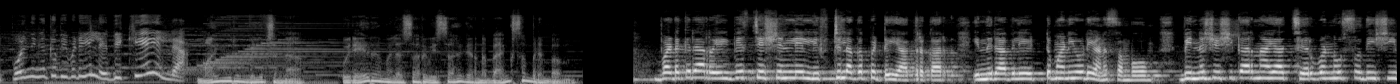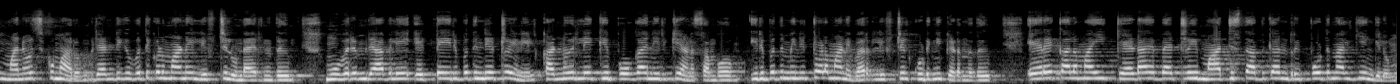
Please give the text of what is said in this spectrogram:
ഇപ്പോൾ നിങ്ങൾക്ക് വിപണിയിൽ ലഭിക്കുകയില്ല മയൂരം വെളിച്ചെണ്ണ ഒരേറെമല സർവീസ് സഹകരണ ബാങ്ക് സംരംഭം. വടകര റെയിൽവേ സ്റ്റേഷനിലെ ലിഫ്റ്റിൽ അകപ്പെട്ട് യാത്രക്കാർ ഇന്ന് രാവിലെ എട്ട് മണിയോടെയാണ് സംഭവം. ഭിന്നശേഷിക്കാരനായ ചെറുവണ്ണൂർ സ്വദേശി മനോജ് കുമാറും രണ്ട് യുവതികളുമാണ് ലിഫ്റ്റിലുണ്ടായിരുന്നത്. മൂവരും രാവിലെ എട്ട് ഇരുപതിന്റെ ട്രെയിനിൽ കണ്ണൂരിലേക്ക് പോകാനിരിക്കെയാണ് സംഭവം. ഇരുപത് മിനിറ്റോളമാണ് ഇവർ ലിഫ്റ്റിൽ കുടുങ്ങിക്കിടന്നത്. ഏറെക്കാലമായി കേടായ ബാറ്ററി മാറ്റി സ്ഥാപിക്കാൻ റിപ്പോർട്ട് നൽകിയെങ്കിലും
